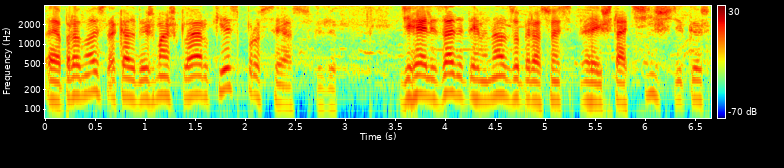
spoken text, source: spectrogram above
é, para nós está cada vez mais claro que esse processo, quer dizer, de realizar determinadas operações é, estatísticas,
